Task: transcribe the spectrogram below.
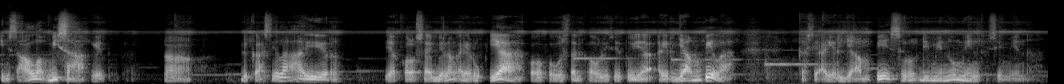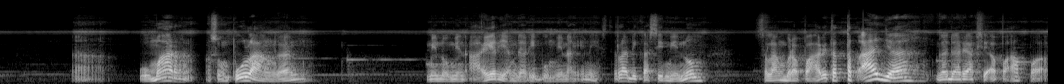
Insya Allah bisa gitu kan. Nah dikasihlah air ya kalau saya bilang air rukiah kalau ke Ustadz kalau di situ ya air jampi lah. Kasih air jampi suruh diminumin ke si Mina. Nah Umar langsung pulang kan minumin air yang dari Bu Mina ini. Setelah dikasih minum selang berapa hari tetap aja nggak ada reaksi apa-apa.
